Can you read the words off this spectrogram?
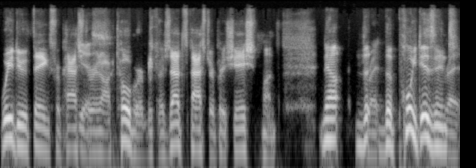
we do things for pastor in October because that's pastor appreciation month. Now the Right. the point isn't right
